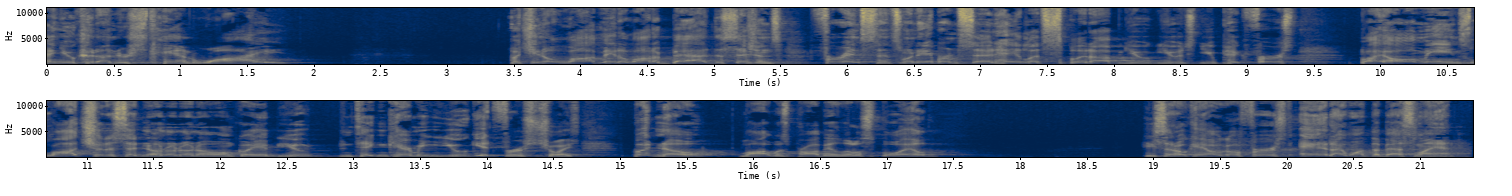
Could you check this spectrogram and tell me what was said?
and you could understand why. But you know, Lot made a lot of bad decisions. For instance, when Abram said, Hey, let's split up. You, you, you pick first. By all means, Lot should have said, No, no, no, no, Uncle Abe. You've been taking care of me. You get first choice. But no, Lot was probably a little spoiled. He said, Okay, I'll go first and I want the best land.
